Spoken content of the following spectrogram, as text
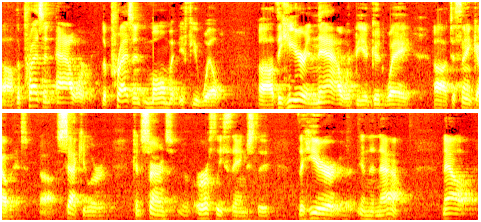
Uh, the present hour, the present moment, if you will. Uh, the here and now would be a good way uh, to think of it. Uh, secular concerns earthly things, the, the here in the now. Now,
